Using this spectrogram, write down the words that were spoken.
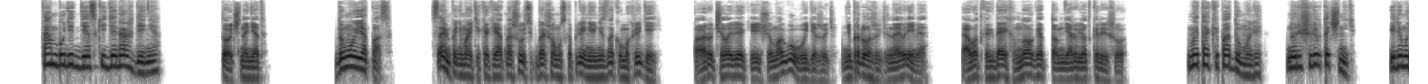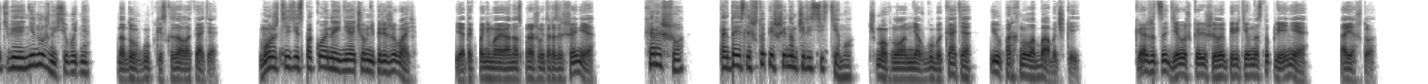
Там будет детский день рождения». «Точно нет. Думаю, я пас. Сами понимаете, как я отношусь к большому скоплению незнакомых людей. Пару человек я еще могу выдержать непродолжительное время, а вот когда их много, то мне рвет крышу». «Мы так и подумали, но решили уточнить. Или мы тебе не нужны сегодня?» Надув губки, сказала Катя. Можете идти спокойно и ни о чем не переживать. Я так понимаю, она спрашивает разрешение? Хорошо. Тогда, если что, пиши нам через систему. Чмокнула меня в губы Катя и упорхнула бабочкой. Кажется, девушка решила перейти в наступление. А я что?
